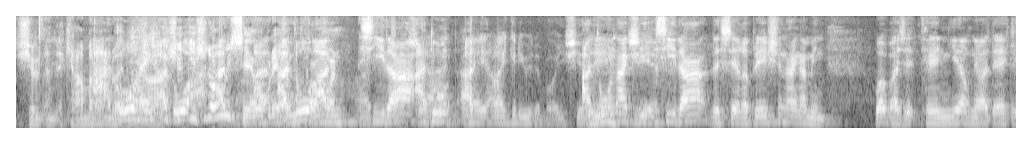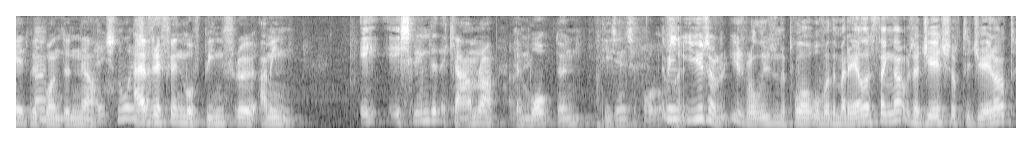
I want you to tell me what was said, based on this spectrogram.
shouting at the camera. I and don't all think- that. I don't- I- I- I don't- I- See that? I don't. I, I agree with the boys. I don't agree. See, See that the celebration thing. I mean, what was it? Ten years, now a decade we've Aye. won down there. It's not Everything we've been through. I mean, he, he screamed at the camera and walked down to his own supporters. I mean, you were, yous were losing the plot over the Morelos thing. That was a gesture to Gerrard.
